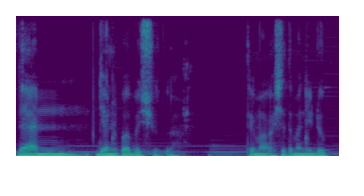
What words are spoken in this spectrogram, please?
dan jangan lupa bersyukur. Terima kasih teman hidup.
